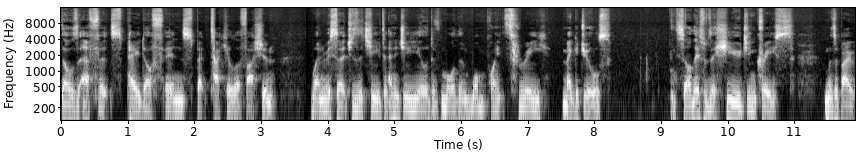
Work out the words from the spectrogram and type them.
those efforts paid off in spectacular fashion when researchers achieved an energy yield of more than 1.3 megajoules. So, this was a huge increase. It was about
